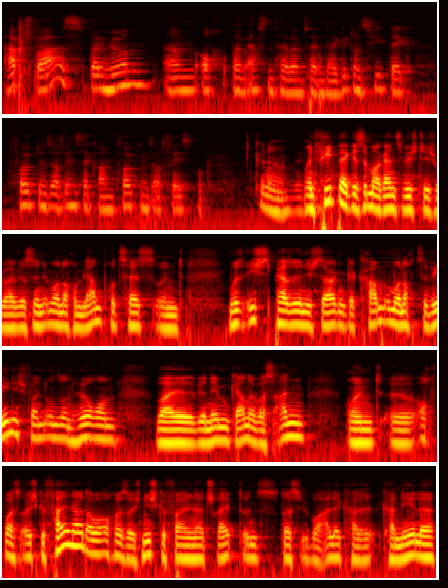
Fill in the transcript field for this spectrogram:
habt Spaß beim Hören, ähm, auch beim ersten Teil, beim zweiten Teil. Gebt uns Feedback, folgt uns auf Instagram, folgt uns auf Facebook. Genau. Und Feedback ist immer ganz wichtig, weil wir sind immer noch im Lernprozess und muss ich persönlich sagen, da kam immer noch zu wenig von unseren Hörern, weil wir nehmen gerne was an und äh, auch was euch gefallen hat, aber auch was euch nicht gefallen hat, schreibt uns das über alle Ka Kanäle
